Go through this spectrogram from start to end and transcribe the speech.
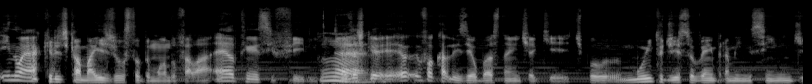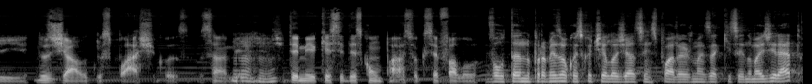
e, e não é a crítica mais justa do mundo falar, é, eu tenho esse feeling. É. Mas acho que eu, eu vocalizei bastante aqui. Tipo, muito disso vem para mim, sim, de dos diálogos plásticos, sabe? Uhum. De ter meio que esse descompasso que você falou. Voltando pra mesma coisa que eu tinha elogiado sem spoilers, mas aqui sendo mais direto,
